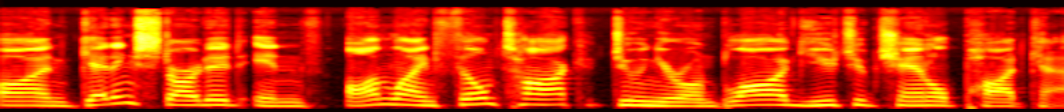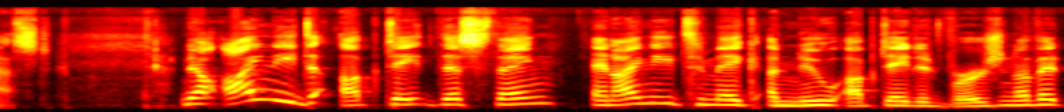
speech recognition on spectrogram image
on getting started in online film talk, doing your own blog, YouTube channel, podcast. Now I need to update this thing and I need to make a new updated version of it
